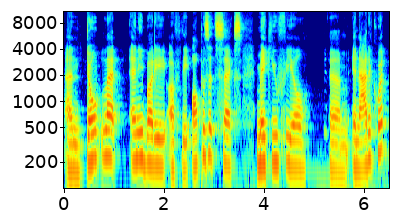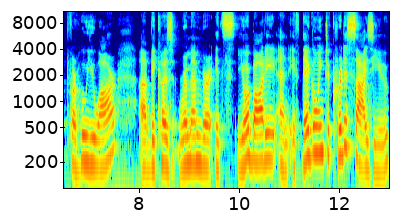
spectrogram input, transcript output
And don't let anybody of the opposite sex make you feel um, inadequate for who you are uh, because remember, it's your body, and if they're going to criticize you,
